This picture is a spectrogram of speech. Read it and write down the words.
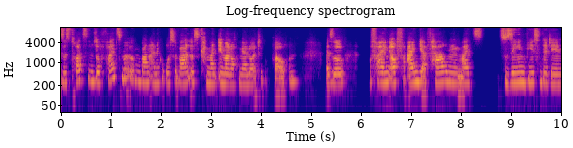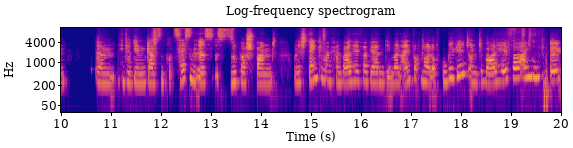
es ist trotzdem so, falls mal irgendwann eine große Wahl ist, kann man immer noch mehr Leute gebrauchen. Also vor allem auch für einen die Erfahrung mal zu sehen, wie es hinter den ähm, hinter den ganzen Prozessen ist, ist super spannend. Und ich denke, man kann Wahlhelfer werden, indem man einfach mal auf Google geht und Wahlhelfer eingibt. Äh,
